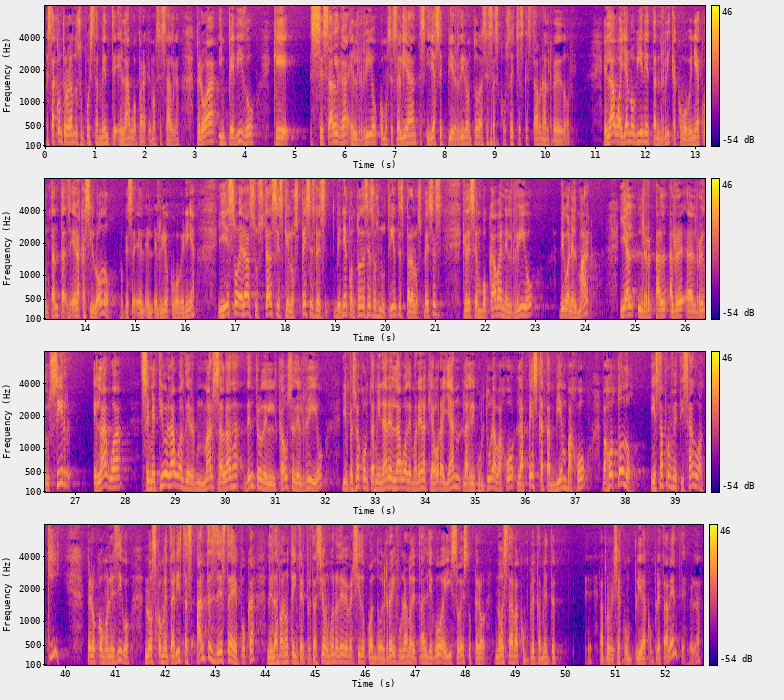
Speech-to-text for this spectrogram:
está controlando supuestamente el agua para que no se salga, pero ha impedido que se salga el río como se salía antes y ya se perdieron todas esas cosechas que estaban alrededor. El agua ya no viene tan rica como venía con tanta, era casi lodo lo que es el, río como venía. Y eso era sustancias que los peces les venía con todos esos nutrientes para los peces que desembocaban en el río, digo en el mar. Y al, al reducir el agua, se metió el agua del mar salada dentro del cauce del río y empezó a contaminar el agua de manera que ahora ya la agricultura bajó, la pesca también bajó, bajó todo. Y está profetizado aquí. Pero como les digo, los comentaristas antes de esta época le daban otra interpretación. Bueno, debe haber sido cuando el rey fulano de tal llegó e hizo esto, pero no estaba completamente eh, la profecía cumplida completamente, ¿verdad?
